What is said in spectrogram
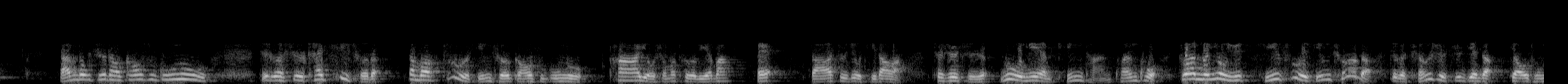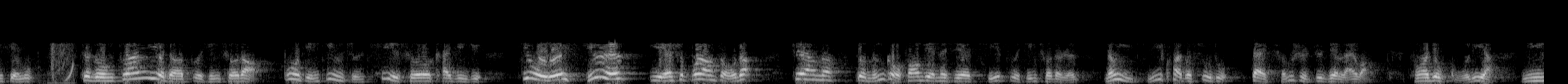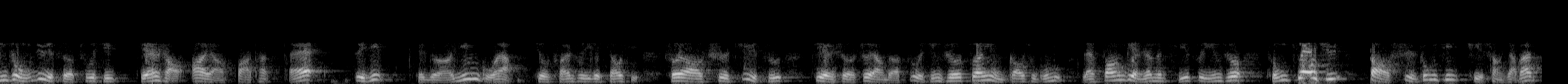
咱们都知道高速公路这个是开汽车的，那么自行车高速公路它有什么特别吗？哎，杂志就提到啊，这是指路面平坦宽阔，专门用于骑自行车的这个城市之间的交通线路。这种专业的自行车道不仅禁止汽车开进去。就连行人也是不让走的，这样呢就能够方便那些骑自行车的人能以极快的速度在城市之间来往，从而就鼓励啊民众绿色出行，减少二氧化碳。哎，最近这个英国呀就传出一个消息，说要斥巨资建设这样的自行车专用高速公路，来方便人们骑自行车从郊区到市中心去上下班。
